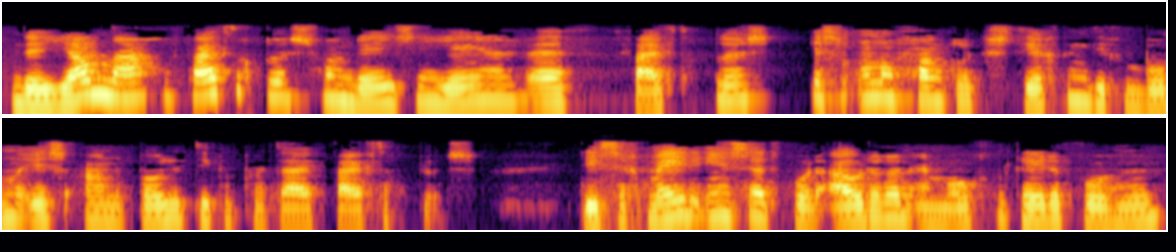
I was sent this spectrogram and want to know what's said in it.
De Jan Nagel 50PLUS Foundation JNFF 50PLUS is een onafhankelijke stichting die verbonden is aan de politieke partij 50PLUS, die zich mede inzet voor de ouderen en mogelijkheden voor hun,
